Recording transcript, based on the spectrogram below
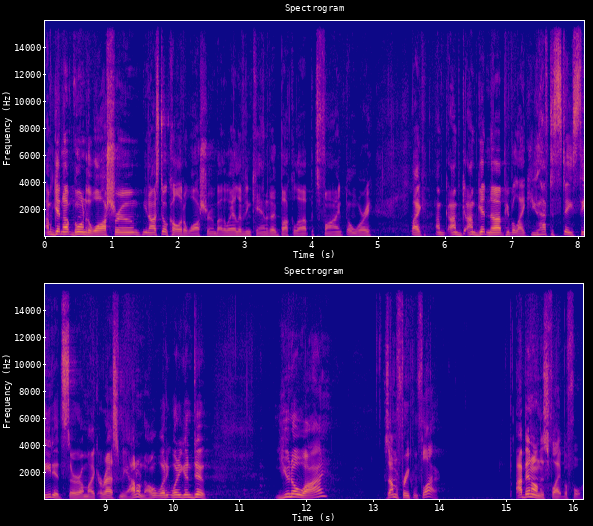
I'm getting up, going to the washroom. You know, I still call it a washroom, by the way. I lived in Canada. Buckle up. It's fine. Don't worry. Like, I'm, I'm, I'm getting up. People are like, You have to stay seated, sir. I'm like, Arrest me. I don't know. What, what are you going to do? You know why? Because I'm a frequent flyer. I've been on this flight before.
